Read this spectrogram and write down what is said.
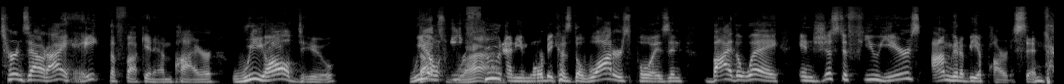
turns out i hate the fucking empire we all do we That's don't eat rad. food anymore because the water's poisoned. By the way, in just a few years, I'm going to be a partisan.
